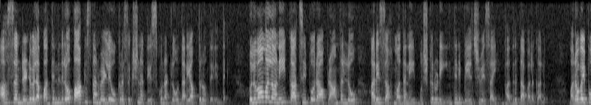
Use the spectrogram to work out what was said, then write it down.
అహ్సన్ రెండు వేల పద్దెనిమిదిలో పాకిస్తాన్ వెళ్ళి ఉగ్ర శిక్షణ తీసుకున్నట్లు దర్యాప్తులో తేలింది. పుల్వామాలోని కాచీపోరా ప్రాంతంలో హరీస్ అహ్మద్ అనే ముష్కరుడి ఇంటిని పేల్చివేశాయి భద్రతా బలగాలు. మరోవైపు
